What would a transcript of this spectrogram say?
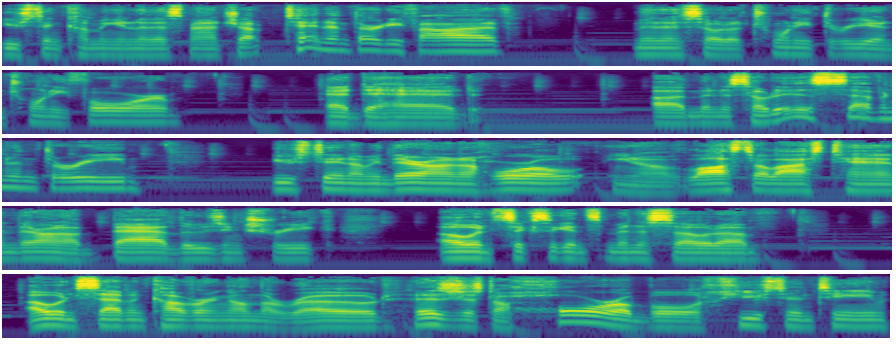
Houston coming into this matchup 10 and 35. Minnesota 23 and 24. Head to head, uh, Minnesota is 7 and 3. Houston, I mean, they're on a horrible, you know, lost their last 10. They're on a bad losing streak. 0 and 6 against Minnesota. 0 and 7 covering on the road. This is just a horrible Houston team.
